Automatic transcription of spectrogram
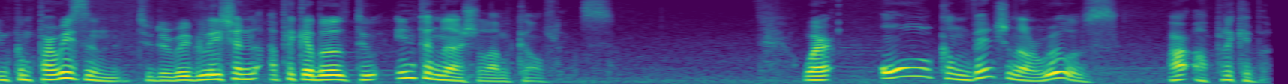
in comparison to the regulation applicable to international armed conflicts, where all conventional rules are applicable.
